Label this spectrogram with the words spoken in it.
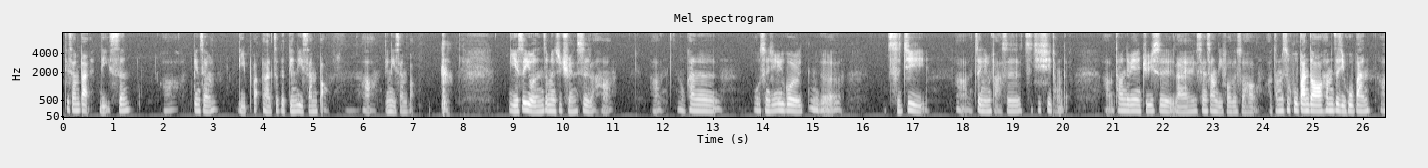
第三拜礼僧，啊，变成礼拜啊，这个顶礼三宝，啊，顶礼三宝，也是有人这么去诠释了哈，啊，我看我曾经遇过那个慈济啊正言法师慈济系统的啊，他们那边居士来山上礼佛的时候啊，他们是呼班的哦，他们自己呼班 啊。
